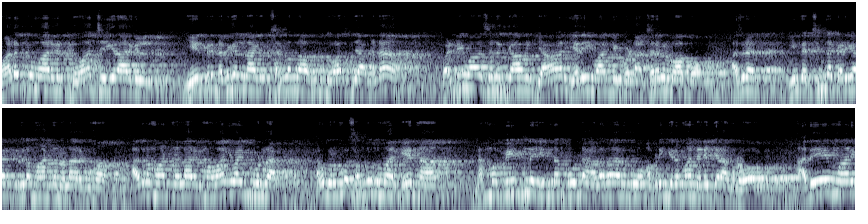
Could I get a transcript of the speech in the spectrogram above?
மலக்குமார்கள் துவா செய்கிறார்கள் என்று நபிகள் நாயகம் செல்லல்லாஹும் துவா செஞ்சாங்கன்னா பள்ளிவாசலுக்காக யார் எதை வாங்கி போட்டால் சில பேர் பார்ப்போம். அதுல இந்த சின்ன கடிகாரத்து இதுல மாட்டினா நல்லா இருக்குமா? அதில் மாட்டு நல்லா இருக்குமா? வாங்கி வாங்கி போடுறாங்க. நமக்கு ரொம்ப சந்தோஷமா இருக்கு ஏன்னா நம்ம வீட்டில் என்ன போட்டு அழகா இருக்கும் அப்படிங்கிற மாதிரி நினைக்கிறாங்களோ அதே மாதிரி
